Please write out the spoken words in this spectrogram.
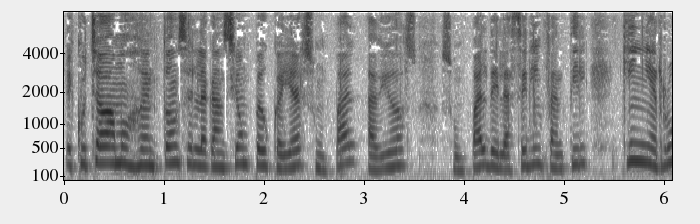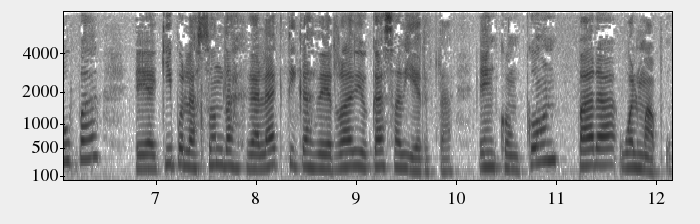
Escuchábamos entonces la canción Peucayar Zumpal, Adiós Zumpal, de la serie infantil Quiñe Rupa, eh, aquí por las ondas galácticas de Radio Casa Abierta, en Concón para Walmapu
